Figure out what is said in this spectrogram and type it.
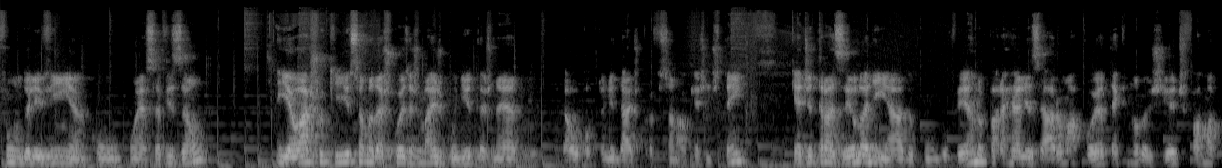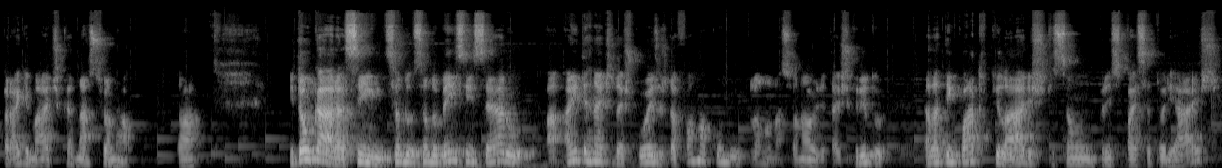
fundo ele vinha com, com essa visão e eu acho que isso é uma das coisas mais bonitas né, do, da oportunidade profissional que a gente tem, que é de trazê-lo alinhado com o governo para realizar um apoio à tecnologia de forma pragmática nacional. Tá? Então, cara, assim, sendo, sendo bem sincero, a, a internet das coisas, da forma como o Plano Nacional está escrito, ela tem quatro pilares que são principais setoriais.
